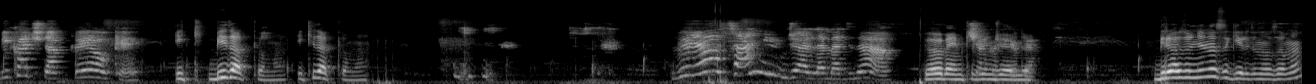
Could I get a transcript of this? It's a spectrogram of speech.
Birkaç dakikaya okey. İki, bir dakika mı? İki dakika mı? Veya sen güncellemedin ha. Yo benimki Şaka güncelli. Biraz önce nasıl girdin o zaman?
